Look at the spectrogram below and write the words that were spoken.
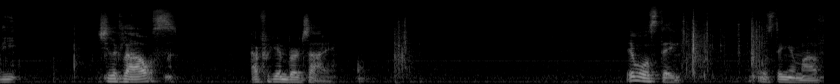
the Chili Klaus African Bird's Eye. It will sting. It will sting your mouth.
